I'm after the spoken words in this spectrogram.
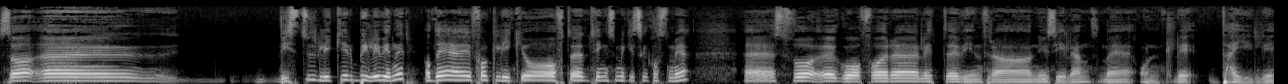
Så eh, hvis du liker billige viner, og det, folk liker jo ofte ting som ikke skal koste mye, Eh, Så gå for litt vin fra New Zealand med ordentlig deilig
